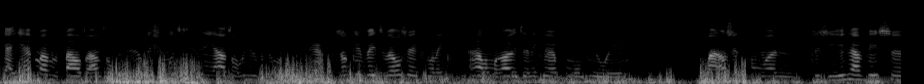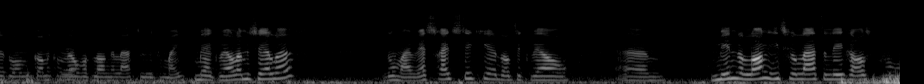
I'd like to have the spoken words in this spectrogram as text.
ja, je hebt maar een bepaald aantal uur, dus je moet het in een aantal uren doen. Ja. Dus dan kun je beter wel zeggen van ik haal hem eruit en ik werp hem opnieuw in. Maar als ik voor mijn plezier ga vissen, dan kan ik hem wel wat langer laten liggen. Maar ik merk wel aan mezelf, door mijn wedstrijdstukje, dat ik wel ehm, minder lang iets wil laten liggen als bijvoorbeeld.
